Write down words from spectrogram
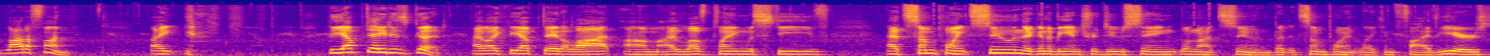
a lot of fun. Like the update is good. I like the update a lot. Um, I love playing with Steve. At some point soon, they're going to be introducing. Well, not soon, but at some point, like in five years,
